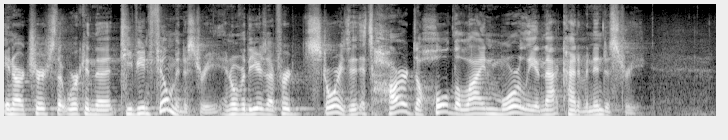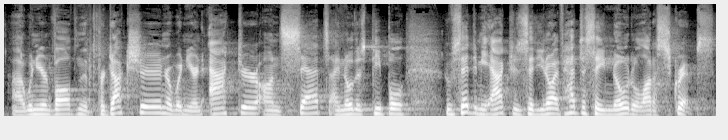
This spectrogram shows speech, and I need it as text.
in our church that work in the TV and film industry. And over the years, I've heard stories. It's hard to hold the line morally in that kind of an industry. Uh, when you're involved in the production or when you're an actor on set, I know there's people who've said to me, actors said, you know, I've had to say no to a lot of scripts.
